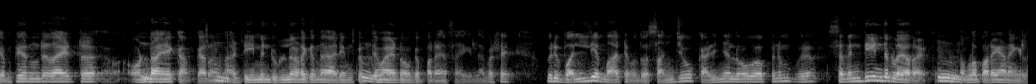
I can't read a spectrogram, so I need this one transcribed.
ഗംഭീറിന്റെതായിട്ട് ഉണ്ടായേക്കാം. കാരണം ആ ടീമിന്റെ ഉള്ളിൽ നടക്കുന്ന കാര്യം കൃത്യമായിട്ട് നമുക്ക് പറയാൻ സാധിക്കില്ല പക്ഷേ ഒരു വലിയ മാറ്റം എന്തോ സഞ്ജു കഴിഞ്ഞ ലോകകപ്പിനും ഒരു സെവന്റീൻത് പ്ലെയർ ആയിരുന്നു. നമ്മൾ പറയുകയാണെങ്കിൽ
